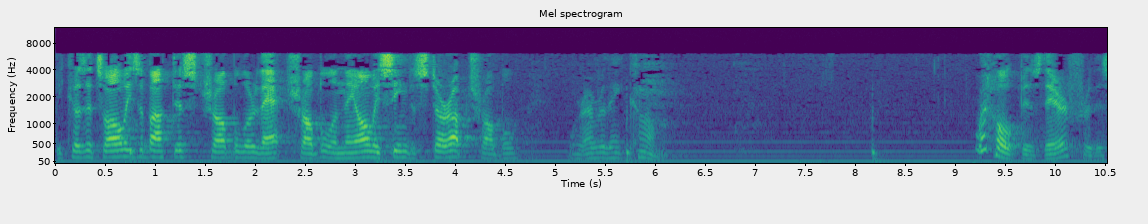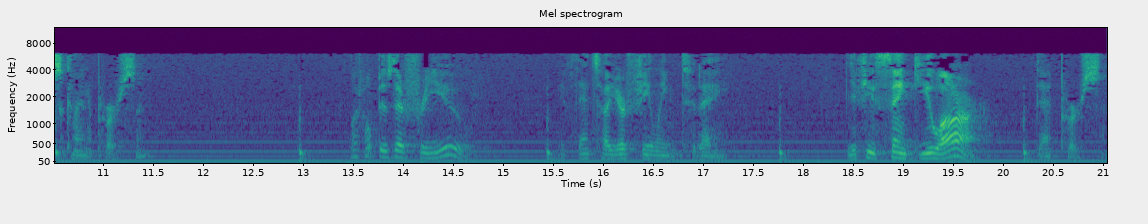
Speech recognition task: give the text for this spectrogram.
Because it's always about this trouble or that trouble, and they always seem to stir up trouble wherever they come. What hope is there for this kind of person? What hope is there for you? if that's how you're feeling today, if you think you are that person.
